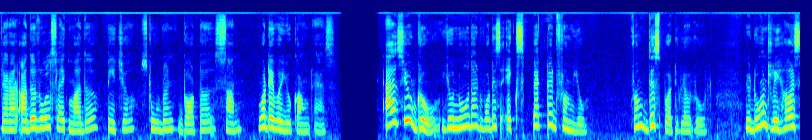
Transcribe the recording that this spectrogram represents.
There are other roles like mother, teacher, student, daughter, son, whatever you count as. As you grow, you know that what is expected from you from this particular role. You do not rehearse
